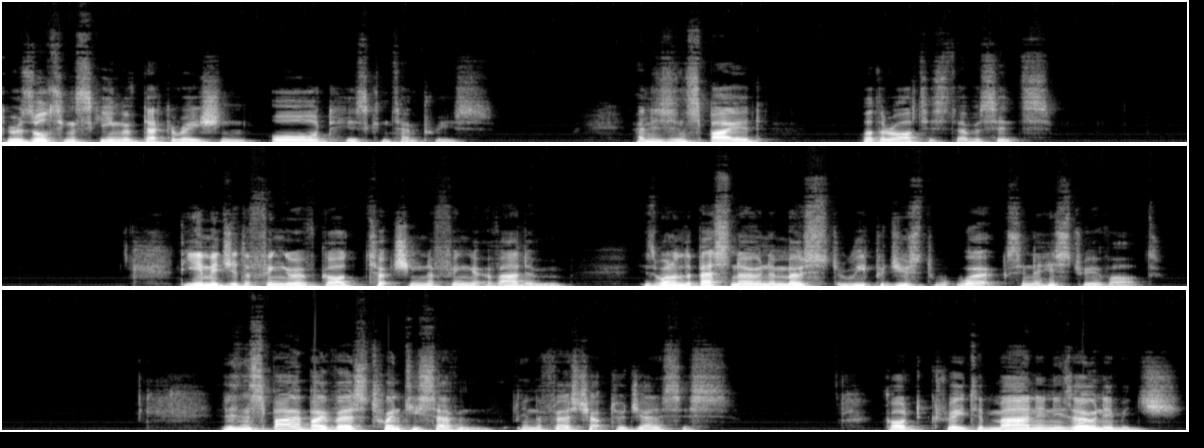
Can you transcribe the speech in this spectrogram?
The resulting scheme of decoration awed his contemporaries and has inspired other artists ever since. The image of the finger of God touching the finger of Adam is one of the best known and most reproduced works in the history of art. It is inspired by verse 27 in the first chapter of Genesis. God created man in his own image,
